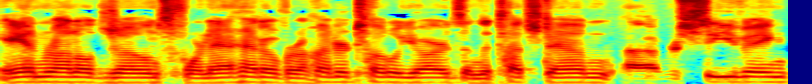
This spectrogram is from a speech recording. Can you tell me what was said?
and Ronald Jones. Fournette had over 100 total yards in the touchdown uh, receiving.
